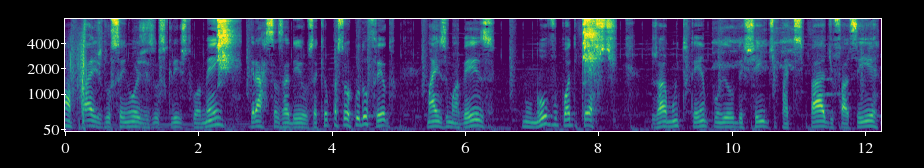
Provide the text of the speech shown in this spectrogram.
A paz do Senhor Jesus Cristo, amém? Graças a Deus. Aqui é o pastor Godofredo, mais uma vez, num novo podcast. Já há muito tempo eu deixei de participar, de fazer,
